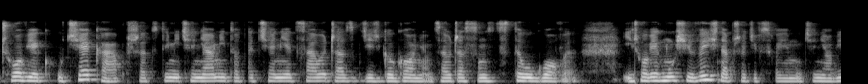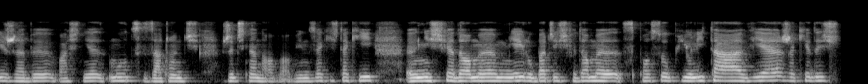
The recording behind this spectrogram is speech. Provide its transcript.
człowiek ucieka przed tymi cieniami, to te cienie cały czas gdzieś go gonią, cały czas są z tyłu głowy. I człowiek musi wyjść naprzeciw swojemu cieniowi, żeby właśnie móc zacząć żyć na nowo. Więc jakiś taki y, nieświadomy, mniej lub bardziej świadomy sposób Julita wie, że kiedyś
